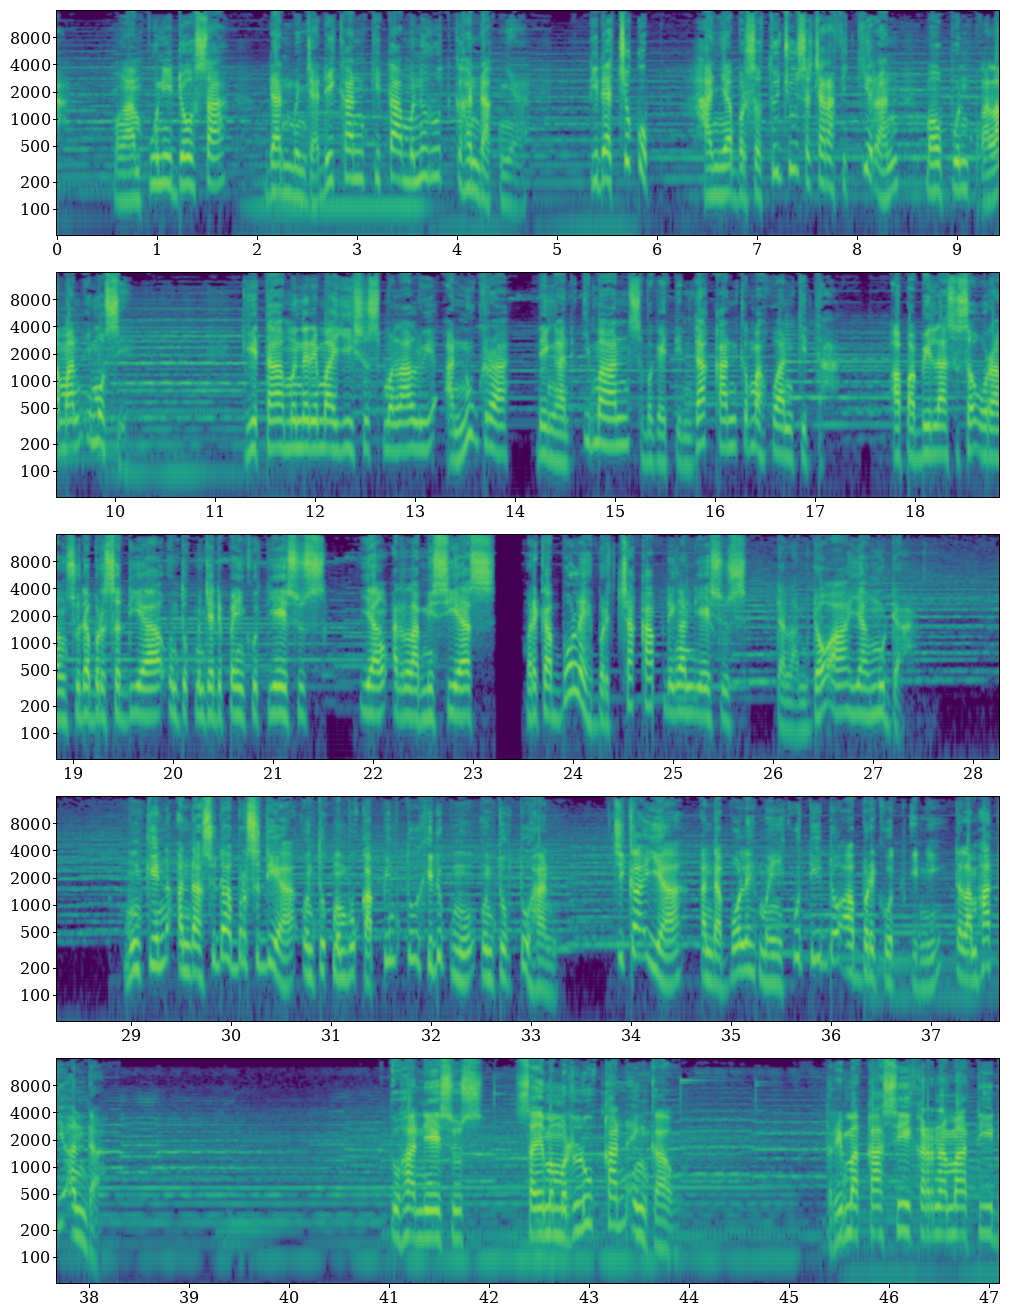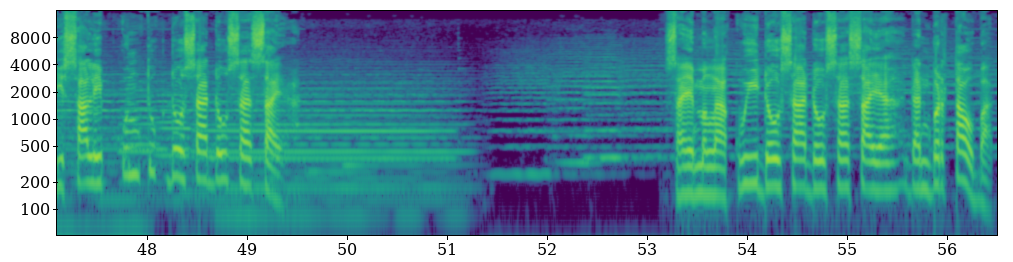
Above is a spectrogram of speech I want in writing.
mengampuni dosa dan menjadikan kita menurut kehendaknya. Tidak cukup hanya bersetuju secara pikiran maupun pengalaman emosi. Kita menerima Yesus melalui anugerah dengan iman sebagai tindakan kemahuan kita. Apabila seseorang sudah bersedia untuk menjadi pengikut Yesus yang adalah Mesias, mereka boleh bercakap dengan Yesus dalam doa yang mudah. Mungkin Anda sudah bersedia untuk membuka pintu hidupmu untuk Tuhan. Jika iya, Anda boleh mengikuti doa berikut ini dalam hati Anda. Tuhan Yesus, saya memerlukan Engkau. Terima kasih karena mati di salib untuk dosa-dosa saya. Saya mengakui dosa-dosa saya dan bertaubat.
